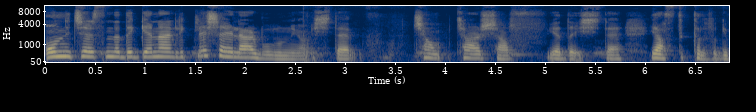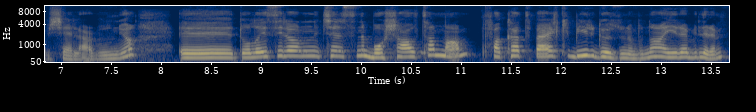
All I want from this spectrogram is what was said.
Onun içerisinde de genellikle şeyler bulunuyor. İşte çam, çarşaf ya da işte yastık kılıfı gibi şeyler bulunuyor. Ee, dolayısıyla onun içerisini boşaltamam. Fakat belki bir gözünü buna ayırabilirim.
